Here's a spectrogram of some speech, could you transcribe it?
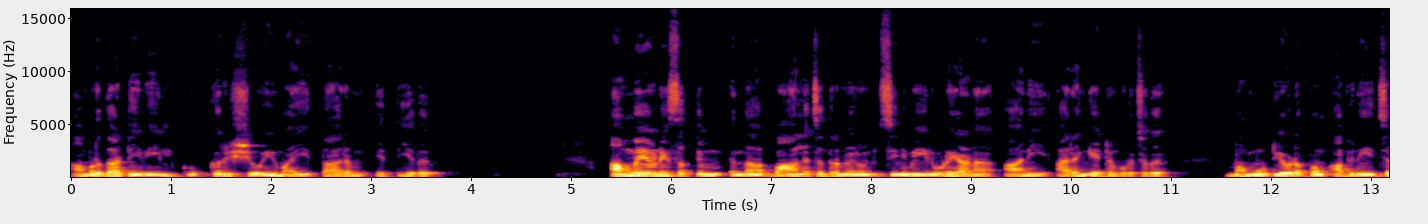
അമൃത ടി വിയിൽ കുക്കറി ഷോയുമായി താരം എത്തിയത്. അമ്മയാണേ സത്യം എന്ന ബാലചന്ദ്ര മേനോൻ സിനിമയിലൂടെയാണ് ആനി അരങ്ങേറ്റം കുറിച്ചത്. മമ്മൂട്ടിയോടൊപ്പം അഭിനയിച്ച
